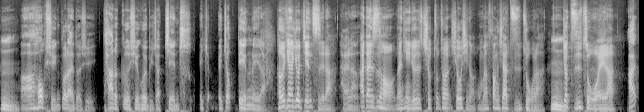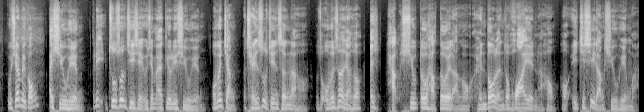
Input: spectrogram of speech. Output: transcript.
嗯，啊，福神过来就是。他的个性会比较坚持，哎就哎就顶嘞啦，好听就坚持啦，还啦。啊，但是吼难听也就是修做做修行哦，我们要放下执着啦，嗯，就执着诶啦，啊，为什么讲？爱修行？你子孙七写为什么要叫你修行？我们讲前世今生啦哈，我们现在讲说，哎，学修道学道的人吼，很多人都发愿了哈，哦，一这世人修行嘛，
